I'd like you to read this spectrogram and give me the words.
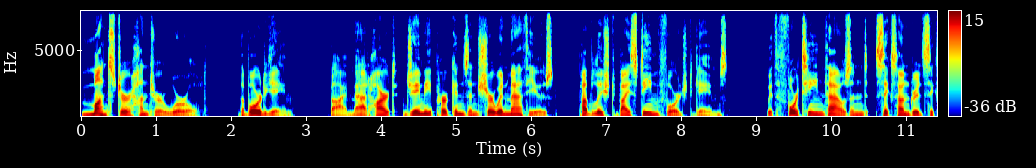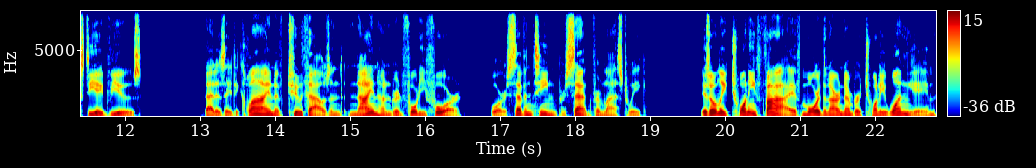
Monster Hunter World, the board game, by Matt Hart, Jamie Perkins, and Sherwin Matthews, published by Steamforged Games, with 14,668 views. That is a decline of 2,944, or 17% from last week, is only 25 more than our number 21 game,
